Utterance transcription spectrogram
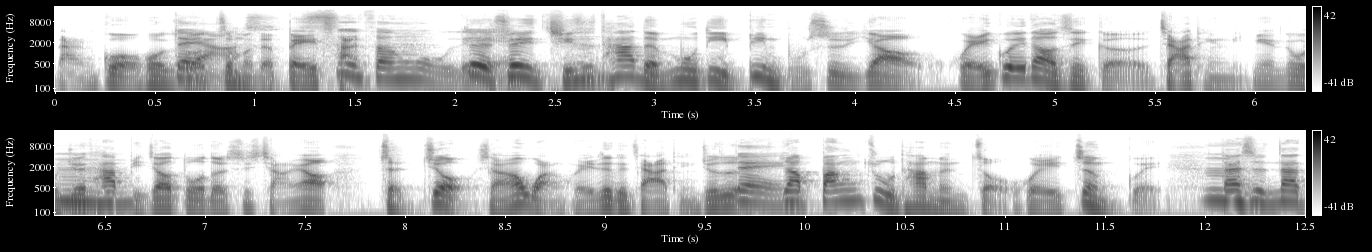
难过，或者说这么的悲惨，四分五裂。对，所以其实她的目的并不是要回归到这个家庭里面，我觉得她比较多的是想要拯救、想要挽回这个家庭，就是要帮助他们走回正轨。但是那。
